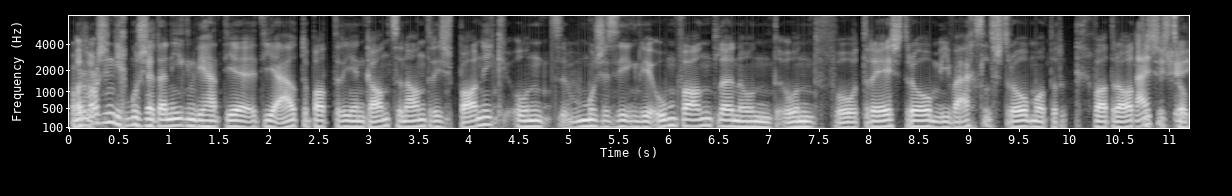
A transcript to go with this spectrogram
Aber Also- wahrscheinlich musst du ja dann irgendwie, hat die, die Autobatterie eine ganz andere Spannung und musst es irgendwie umwandeln und, und von Drehstrom in Wechselstrom oder Nein, es quadratischen ist Strom.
